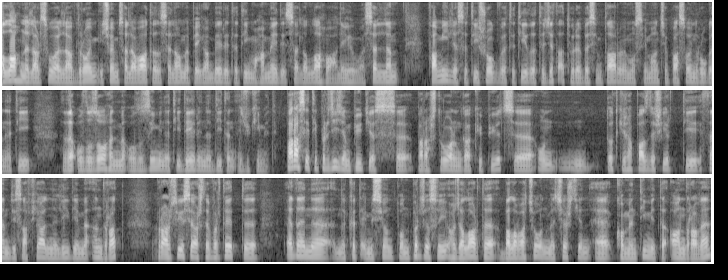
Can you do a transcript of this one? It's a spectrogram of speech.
Allahun e Lartësuar e lavdërojmë, i çojmë salavate dhe selame Pejgamberit të Tij Muhammedit sal-lallahu alejhi ue sellem, familjes së tij, shokëve të tij dhe të gjithë atyre besimtarëve muslimanë që pasojnë rrugën e tij dhe udhëzohen me udhëzimin e tij deri në Ditën e Gjykimit. Para se t'i përgjigjem pyetjes së parashtruar nga ky pyetës, unë do të kisha pas dëshirë t'i them disa fjalë në lidhje me ëndrrat, për arsye se është e vërtetë Edhe në në këtë emision, po në përgjithësi hoxhallarët ballafaqohen me çështjen e komentimit të ëndrrave,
